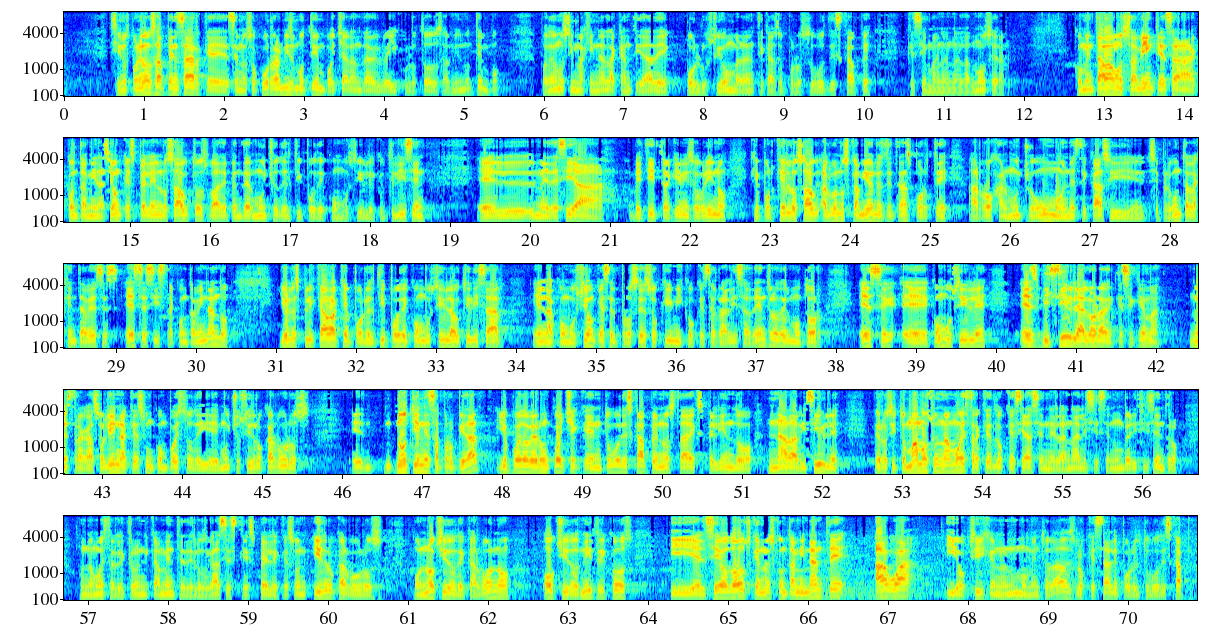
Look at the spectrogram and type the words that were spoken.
Si nos ponemos a pensar que se nos ocurre al mismo tiempo echar a andar el vehículo todos al mismo tiempo, podemos imaginar la cantidad de polución, en este caso por los tubos de escape que se emanan a la atmósfera. Comentábamos también que esa contaminación que expelen los autos va a depender mucho del tipo de combustible que utilicen. Él me decía Betito, aquí mi sobrino, que por qué los, algunos camiones de transporte arrojan mucho humo en este caso y se pregunta la gente a veces, ¿ese sí está contaminando? Yo le explicaba que por el tipo de combustible a utilizar, en la combustión, que es el proceso químico que se realiza dentro del motor, ese eh, combustible es visible a la hora de que se quema. Nuestra gasolina, que es un compuesto de muchos hidrocarburos, eh, no tiene esa propiedad. Yo puedo ver un coche que en tubo de escape no está expeliendo nada visible, pero si tomamos una muestra, que es lo que se hace en el análisis en un verificentro, una muestra electrónicamente de los gases que expele, que son hidrocarburos, monóxido de carbono, óxidos nítricos y el CO2, que no es contaminante, agua y oxígeno en un momento dado, es lo que sale por el tubo de escape.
